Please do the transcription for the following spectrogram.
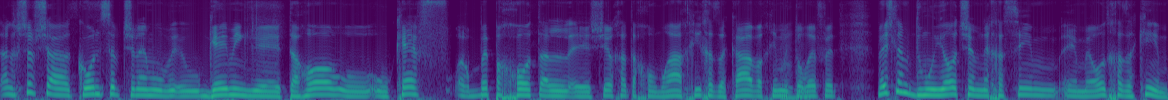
אני חושב שהקונספט שלהם הוא, הוא גיימינג אה, טהור, הוא, הוא כיף, הרבה פחות על אה, שיהיה לך את החומרה הכי חזקה והכי Mhm. מטורפת, ויש להם דמויות שהם נכסים אה, מאוד חזקים.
